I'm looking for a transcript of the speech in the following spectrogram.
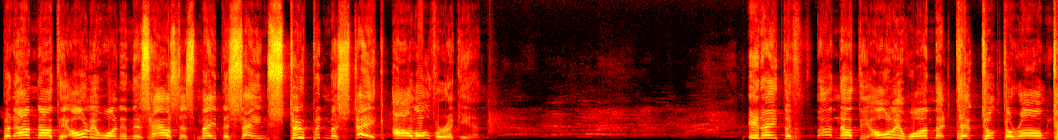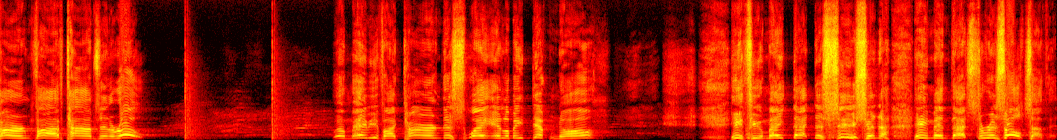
but I'm not the only one in this house that's made the same stupid mistake all over again. It ain't the I'm not the only one that t- took the wrong turn five times in a row. Well, maybe if I turn this way, it'll be different. No. If you make that decision, amen, that's the results of it.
